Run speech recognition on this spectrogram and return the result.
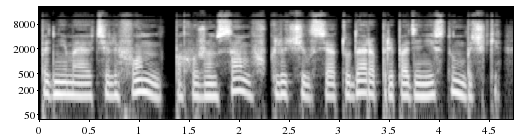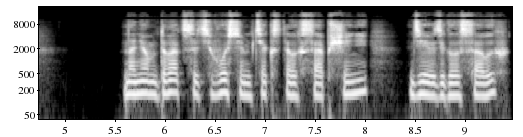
Поднимаю телефон, похоже, он сам включился от удара при падении с тумбочки. На нем 28 текстовых сообщений, 9 голосовых —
